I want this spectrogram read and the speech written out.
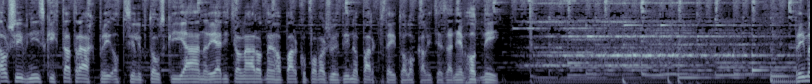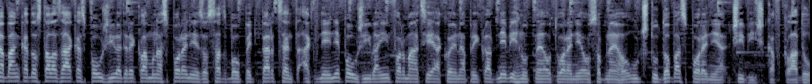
ďalší v nízkych Tatrách pri obci Liptovský Ján. Riaditeľ Národného parku považuje dinopark v tejto lokalite za nevhodný. Prima banka dostala zákaz používať reklamu na sporenie so sadzbou 5%, ak v nej nepoužíva informácie, ako je napríklad nevyhnutné otvorenie osobného účtu, doba sporenia či výška vkladu.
